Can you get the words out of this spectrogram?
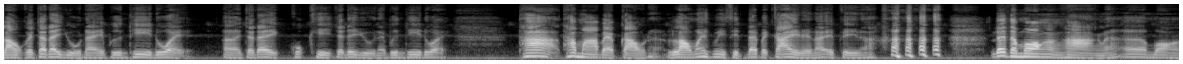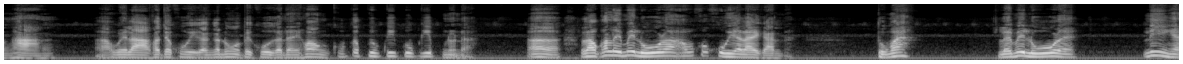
เราก็จะได้อยู่ในพื้นที่ด้วยเออจะได้คุกคีจะได้อยู่ในพื้นที่ด้วย ถ้าถ้ามาแบบเก่าเนี่ยเราไม่มีสิทธิ์ได้ไปใกล้เลยนะเอฟซีนะ ได้แต่มองห่างๆนะเออมองห่างๆเวลาเขาจะคุยกันก็นู่นไปคุยกันในห้องกุ๊บกุ๊บกุ๊บกุ๊บกิ๊บนู่นนะเออ เราก็เลยไม่รู้แล้วเอาเขาคุยอะไรกัน ถูกไหมเลยไม่รู้เลย นี่ไง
